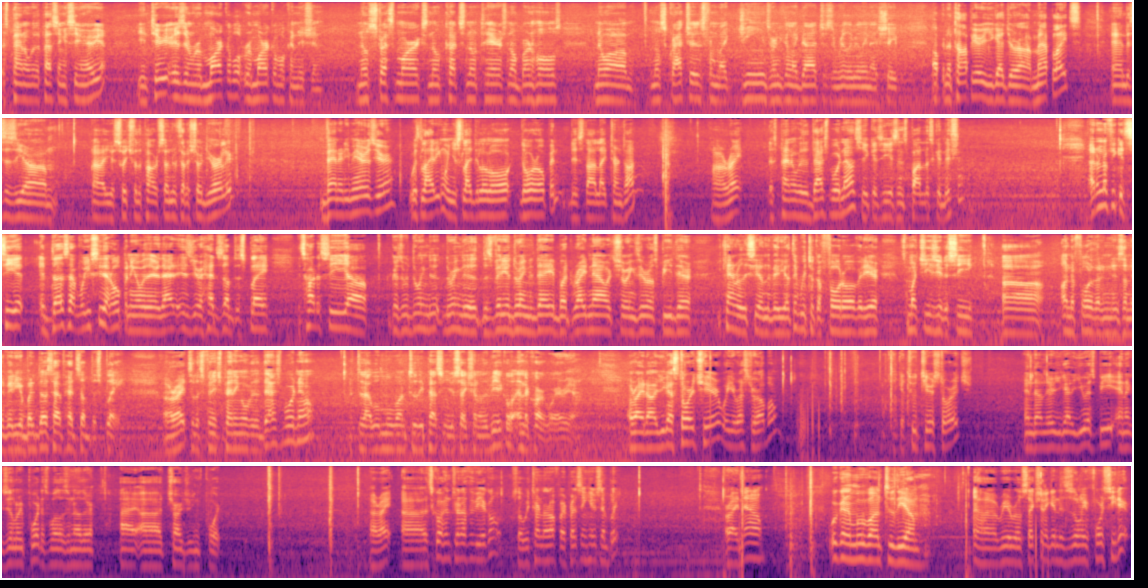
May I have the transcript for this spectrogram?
Let's pan over the passenger seating area. The interior is in remarkable, remarkable condition. No stress marks, no cuts, no tears, no burn holes, no um, no scratches from like jeans or anything like that. Just in really, really nice shape. Up in the top here, you got your uh, map lights, and this is your um, uh, your switch for the power sunroof that I showed you earlier. Vanity mirrors here with lighting. When you slide the little door open, this uh, light turns on. All right. Let's pan over the dashboard now so you can see it's in spotless condition. I don't know if you can see it. It does have, well you see that opening over there, that is your heads up display. It's hard to see uh, because we're doing the, during the, this video during the day, but right now it's showing zero speed there. You can't really see it on the video. I think we took a photo of it here. It's much easier to see uh, on the photo than it is on the video, but it does have heads up display. Alright, so let's finish panning over the dashboard now. After that, we'll move on to the passenger section of the vehicle and the cargo area. All right, uh, you got storage here where you rest your elbow. You got two-tier storage. And down there you got a USB and auxiliary port as well as another uh, charging port. All right, uh, let's go ahead and turn off the vehicle. So we turn it off by pressing here simply. All right, now we're gonna move on to the um, uh, rear row section. Again, this is only a four-seater.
